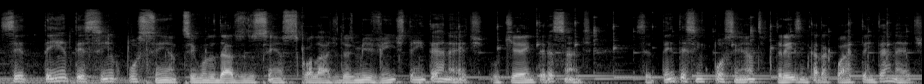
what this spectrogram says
75%, segundo dados do Censo Escolar de 2020, tem internet, o que é interessante. 75%, 3 em cada 4 tem internet.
